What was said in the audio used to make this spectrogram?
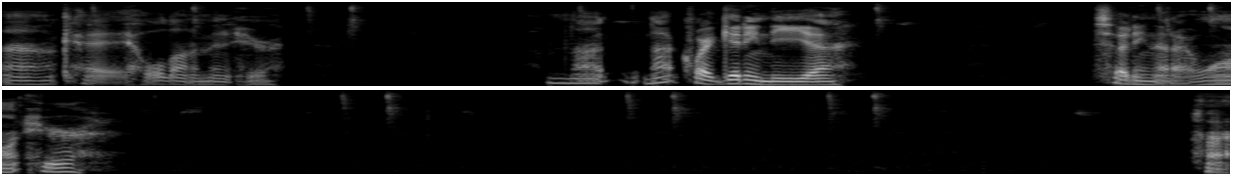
Okay, hold on a minute here. I'm not not quite getting the uh, setting that I want here. Huh.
